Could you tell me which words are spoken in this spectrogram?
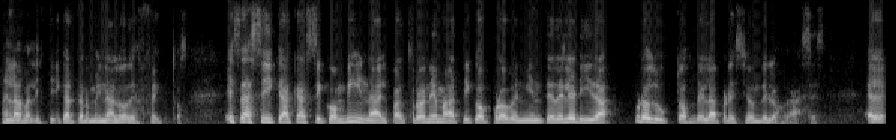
en la balística terminal o de efectos. Es así que acá se combina el patrón hemático proveniente de la herida, productos de la presión de los gases. El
